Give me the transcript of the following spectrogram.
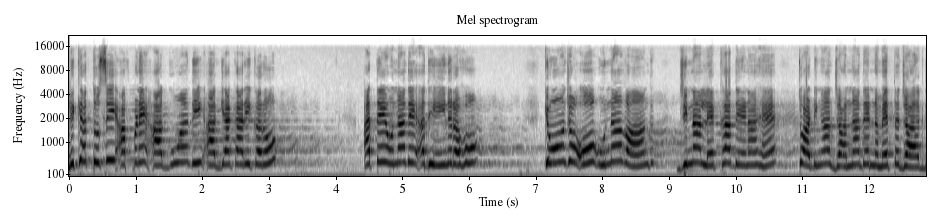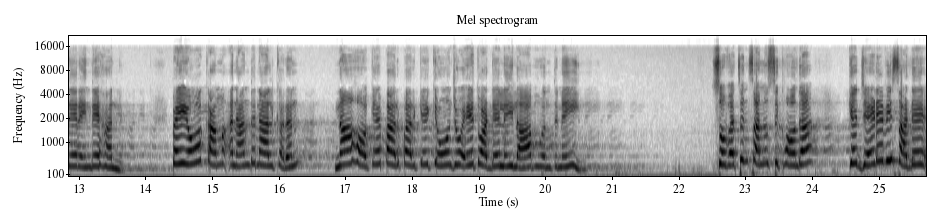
ਲਿਖਿਆ, ਤੁਸੀਂ ਆਪਣੇ ਆਗੂਆਂ ਦੀ ਆਗਿਆਕਾਰੀ ਕਰੋ ਅਤੇ ਉਹਨਾਂ ਦੇ ਅਧੀਨ ਰਹੋ। ਕਿਉਂ? ਜੋ ਉਹ ਉਹਨਾਂ ਵਾਂਗ ਜਿਨ੍ਹਾਂ ਲੇਖਾ ਦੇਣਾ ਹੈ, ਤੁਹਾਡੀਆਂ ਜਾਨਾਂ ਦੇ ਨਿਮਿਤ ਜਾਗਦੇ ਰਹਿੰਦੇ ਹਨ। ਭਈ ਉਹ ਕੰਮ ਆਨੰਦ ਨਾਲ ਕਰਨ, ਨਾ ਹੋ ਕੇ ਭਰ ਭਰ ਕੇ ਕਿਉਂ ਜੋ ਇਹ ਤੁਹਾਡੇ ਲਈ ਲਾਭਵੰਤ ਨਹੀਂ? ਸੋ ਵਚਨ ਸਾਨੂੰ ਸਿਖਾਉਂਦਾ ਕਿ ਜਿਹੜੇ ਵੀ ਸਾਡੇ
